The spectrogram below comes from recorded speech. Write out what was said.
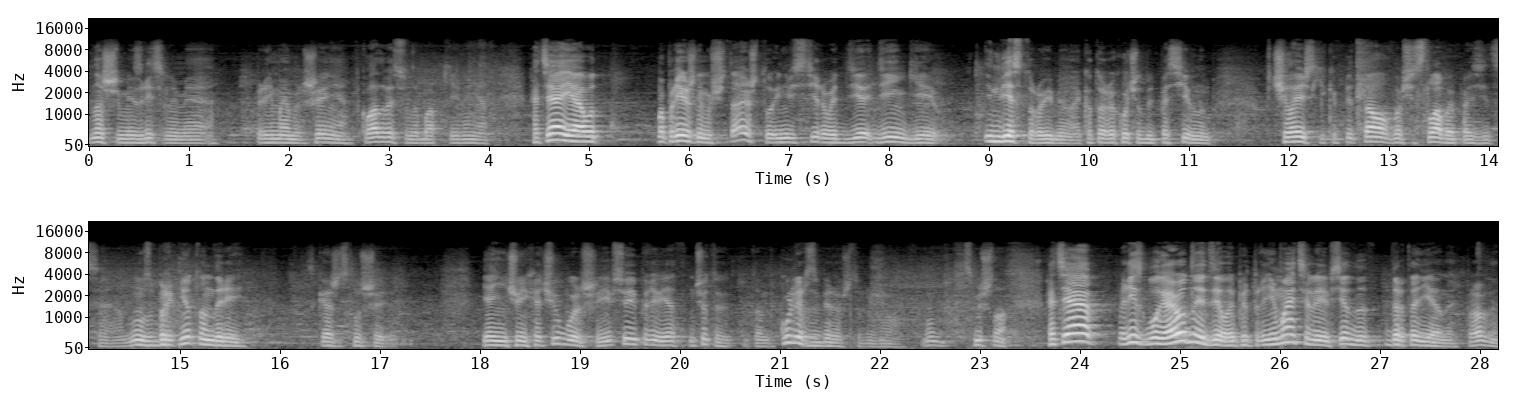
нашими зрителями принимаем решение, вкладывать сюда бабки или нет. Хотя я вот по-прежнему считаю, что инвестировать де- деньги инвестору именно, который хочет быть пассивным, в человеческий капитал вообще слабая позиция. Ну, сбрыкнет Андрей, скажет, слушай, я ничего не хочу больше, и все, и привет. Ну что ты там, кулер заберешь, что ли, у него? Ну, смешно. Хотя риск благородное дело, и предприниматели все д- д'Артаньяны, правда?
